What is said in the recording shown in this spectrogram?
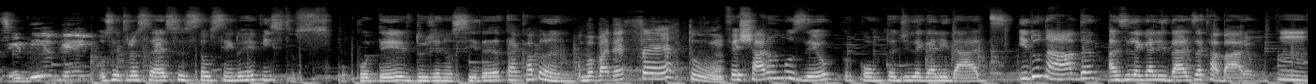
Se liga, hein? Os retrocessos estão sendo revistos. O poder do genocida tá acabando. O babado é certo. Fecharam o museu por conta de ilegalidades. E do nada, as ilegalidades acabaram. Hum,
